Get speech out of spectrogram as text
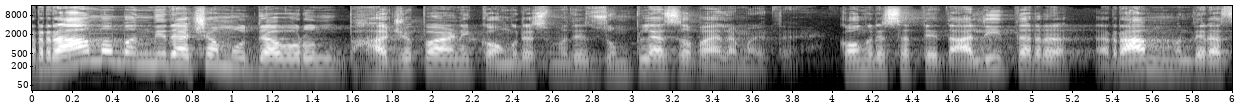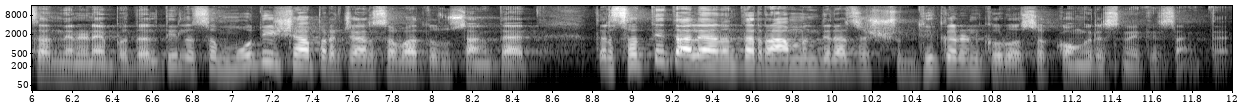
राम मंदिराच्या मुद्द्यावरून भाजप आणि काँग्रेसमध्ये जुंपल्याचं पाहायला मिळत आहे काँग्रेस सत्तेत आली तर राम मंदिराचा निर्णय बदलतील असं मोदी शहा प्रचार सभातून सांगतायत. तर सत्तेत आल्यानंतर राम मंदिराचं शुद्धीकरण करू असं काँग्रेस नेते सांगतायत.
